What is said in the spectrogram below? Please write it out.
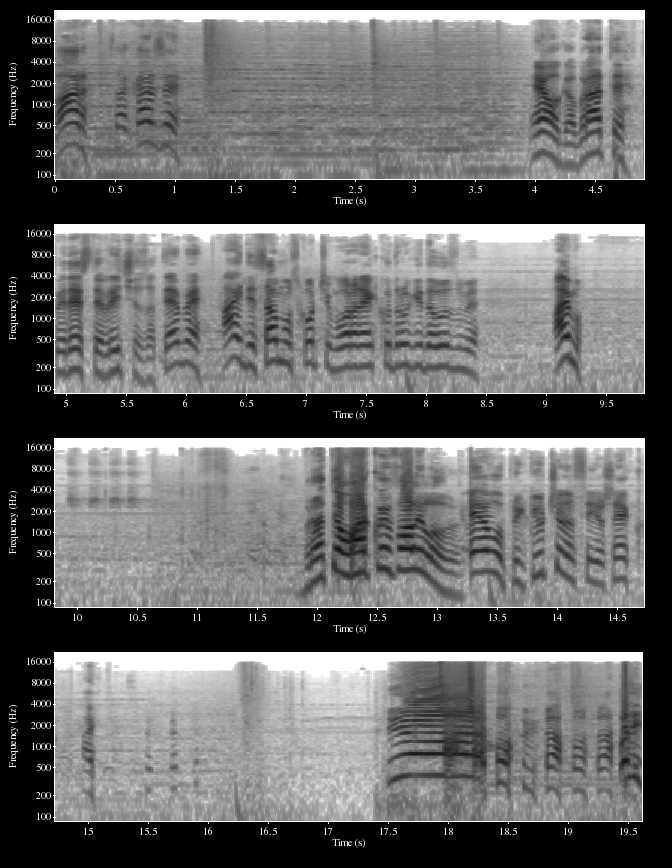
Bar, šta kaže? Evo ga, brate, 50 evrića za tebe. Hajde, samo skoči, mora neko drugi da uzme. Hajmo. Brate, ovako je falilo. Evo, priključio nam se još neko. Hajde. Ja, evo ga, brate.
